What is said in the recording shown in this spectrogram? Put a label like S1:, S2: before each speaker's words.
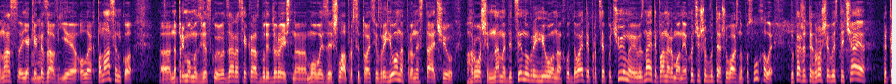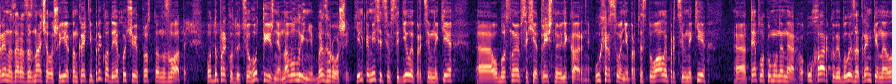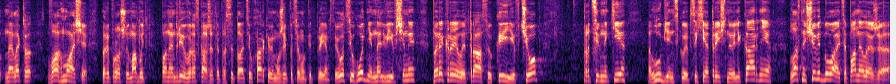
S1: У нас, як я казав, є Олег Панасенко е, на прямому зв'язку. І От зараз якраз буде доречно, мова зайшла про ситуацію в регіонах, про нестачу грошей на медицину в регіонах. От давайте про це почуємо. І ви знаєте, пане Романе, я хочу, щоб ви теж уважно послухали. Ви кажете, грошей вистачає. Катерина зараз зазначила, що є конкретні приклади, я хочу їх просто назвати. От, до прикладу, цього тижня на Волині без грошей кілька місяців сиділи працівники е, обласної психіатричної лікарні. У Херсоні протестували працівники е, теплокомуненерго. У Харкові були затримки на, електровагмаші. Перепрошую, мабуть, пане Андрію, ви розкажете про ситуацію в Харкові, може і по цьому підприємству. І от сьогодні на Львівщині перекрили трасу Київ-Чоп працівники Луб'янської психіатричної лікарні. Власне, що відбувається, пане Олеже?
